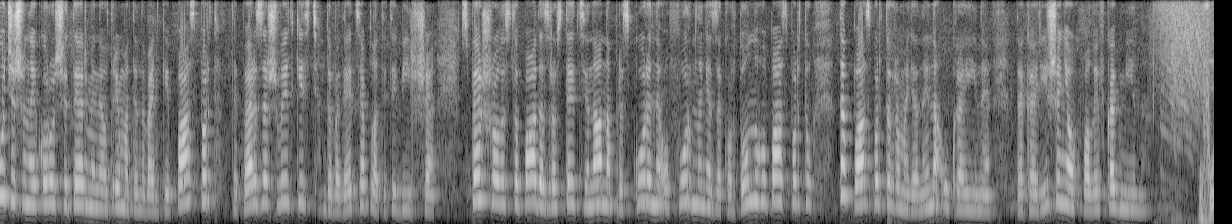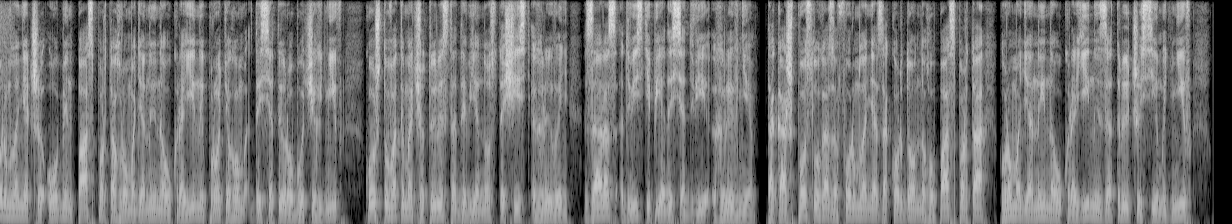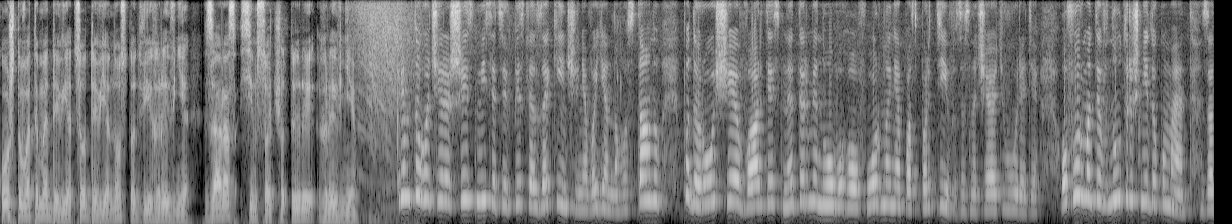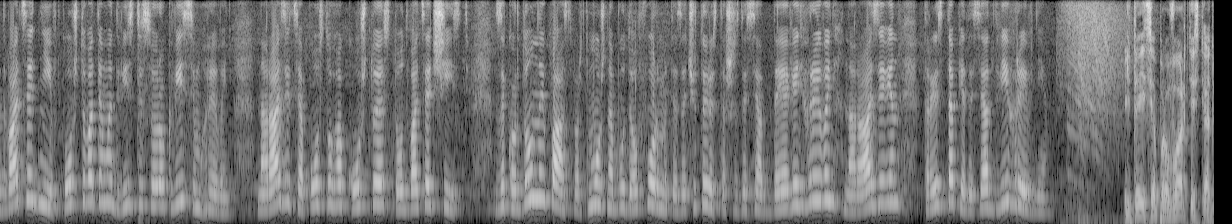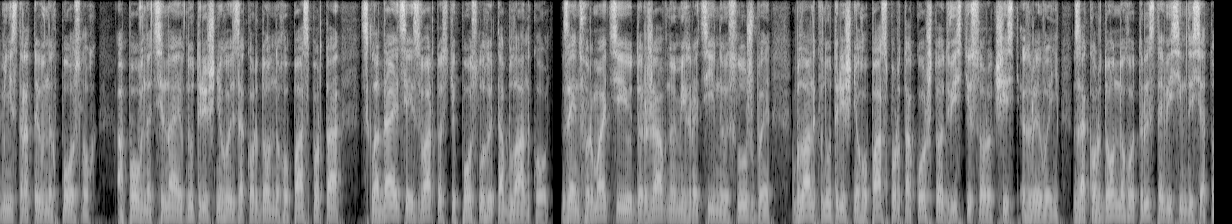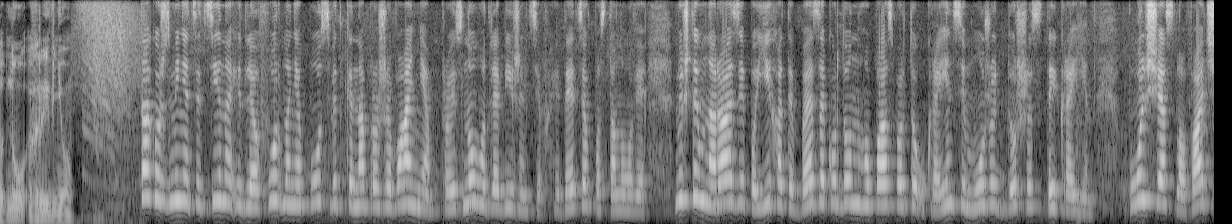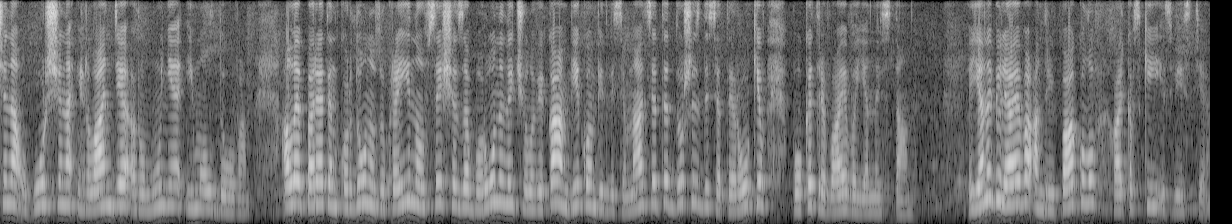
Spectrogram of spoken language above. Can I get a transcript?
Хочеш у найкоротші терміни отримати новенький паспорт, тепер за швидкість доведеться платити більше. З 1 листопада зросте ціна на прискорене оформлення закордонного паспорту та паспорту громадянина України. Таке рішення ухвалив Кабмін. Оформлення чи обмін паспорта громадянина України протягом 10 робочих днів коштуватиме 496 гривень, зараз 252 гривні. Така ж послуга з оформлення закордонного паспорта громадянина України за 3 чи 7 днів коштуватиме 992 гривні, зараз 704 гривні. Крім того, через 6 місяців після закінчення воєнного стану подорожчає вартість нетермінового оформлення паспортів, зазначають в уряді. Оформити внутрішній документ за 20 днів коштуватиме 248 гривень. Наразі ця послуга коштує 126. Закордонний паспорт можна буде оформити за 469 гривень. Наразі він 352 гривні. Йдеться про вартість адміністративних послуг, а повна ціна і внутрішнього і закордонного паспорта складається із вартості послуги та бланку. За інформацією Державної міграційної служби, бланк внутрішнього паспорта коштує 246 гривень, закордонного 381 гривню. Також зміняться ціни і для оформлення посвідки на проживання проїзного для біженців. Йдеться в постанові. Між тим, наразі поїхати без закордонного паспорту українці можуть до шести країн: Польща, Словаччина, Угорщина, Ірландія, Румунія і Молдова. Але перетин кордону з Україною все ще заборонений чоловікам віком від 18 до 60 років, поки триває воєнний стан. Яна Біляєва, Андрій Паколов, Харківський ізвістія.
